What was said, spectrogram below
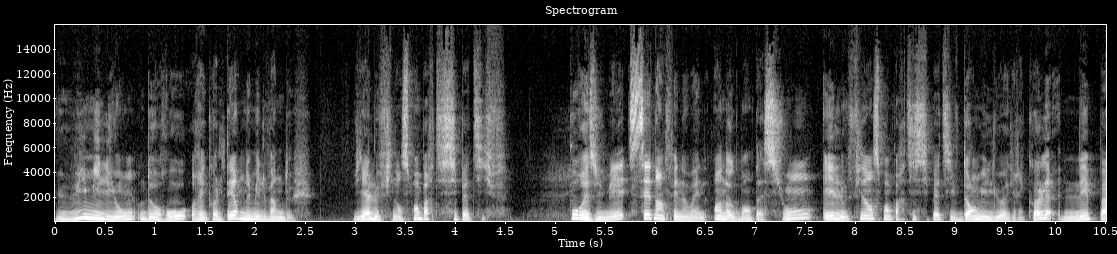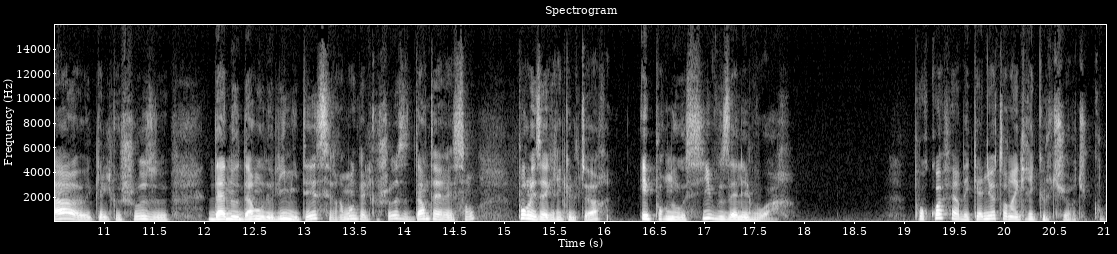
8 millions d'euros récoltés en 2022 via le financement participatif. Pour résumer, c'est un phénomène en augmentation et le financement participatif dans le milieu agricole n'est pas euh, quelque chose d'anodin ou de limité, c'est vraiment quelque chose d'intéressant pour les agriculteurs et pour nous aussi, vous allez le voir. Pourquoi faire des cagnottes en agriculture du coup?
